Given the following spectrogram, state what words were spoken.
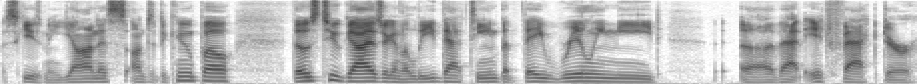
excuse me, Giannis Antetokounmpo. Those two guys are going to lead that team, but they really need uh, that it factor,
